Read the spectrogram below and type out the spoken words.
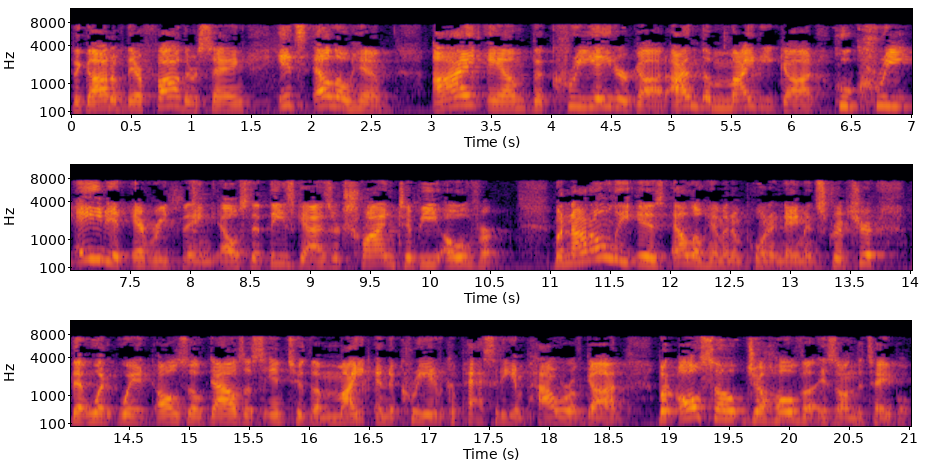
the God of their father saying, It's Elohim. I am the creator God. I'm the mighty God who created everything else that these guys are trying to be over. But not only is Elohim an important name in Scripture, that what, what also dials us into the might and the creative capacity and power of God, but also Jehovah is on the table.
